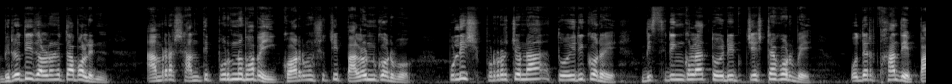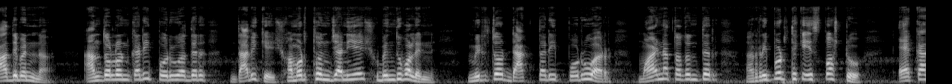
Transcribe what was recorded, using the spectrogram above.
বিরোধী দলনেতা বলেন, আমরা শান্তিপূর্ণভাবেই কর্মসূচি পালন করব। পুলিশ প্ররোচনা তৈরি করে বিশৃঙ্খলা তৈরির চেষ্টা করবে। ওদের ফাঁদে পা দেবেন না। আন্দোলনকারী পড়ুয়াদের দাবিকে সমর্থন জানিয়ে শুভেন্দু বলেন, মৃত ডাক্তারি পড়ুয়ার ময়না তদন্তের রিপোর্ট থেকে স্পষ্ট, একা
